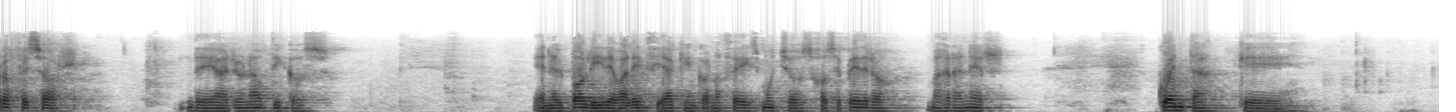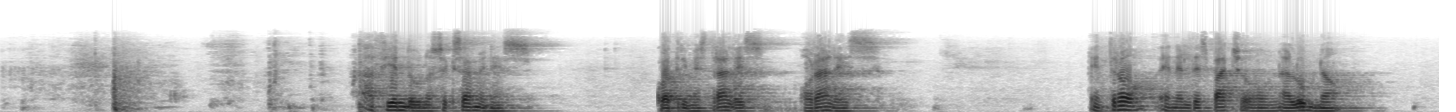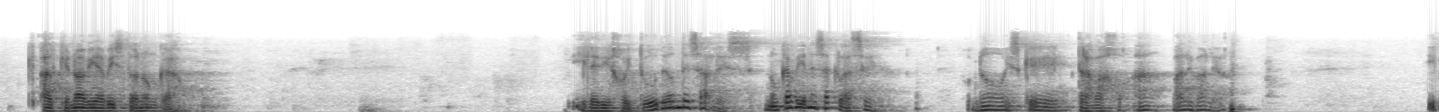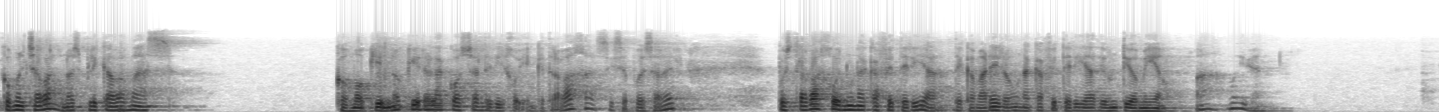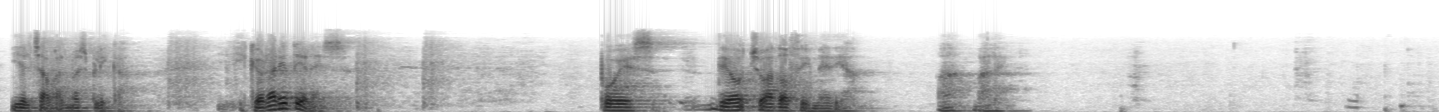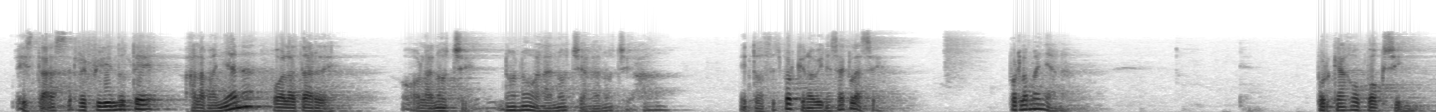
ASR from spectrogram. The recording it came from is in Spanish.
profesor de aeronáuticos en el Poli de Valencia, quien conocéis muchos, José Pedro Magraner, cuenta que haciendo unos exámenes cuatrimestrales, orales, entró en el despacho un alumno al que no había visto nunca y le dijo, ¿y tú de dónde sales? ¿Nunca vienes a clase? No, es que trabajo. Ah, vale, vale. Y como el chaval no explicaba más, como quien no quiere la cosa, le dijo, ¿y en qué trabajas? Si se puede saber. Pues trabajo en una cafetería de camarero, una cafetería de un tío mío. Ah, muy bien. Y el chaval no explica. ¿Y qué horario tienes? Pues de ocho a doce y media. Ah, vale. ¿Estás refiriéndote a la mañana o a la tarde? ¿O a la noche? No, no, a la noche, a la noche. Ah. Entonces, ¿por qué no vienes a clase? Por la mañana. Porque hago boxing.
